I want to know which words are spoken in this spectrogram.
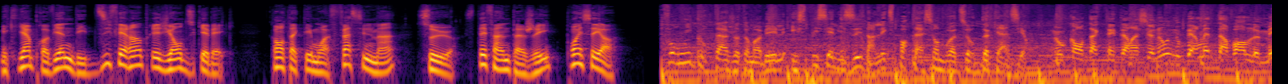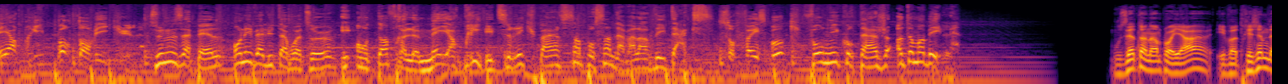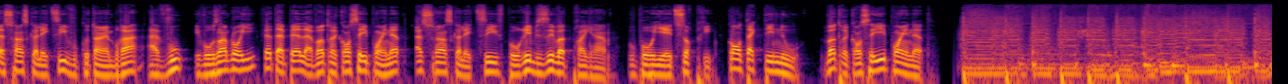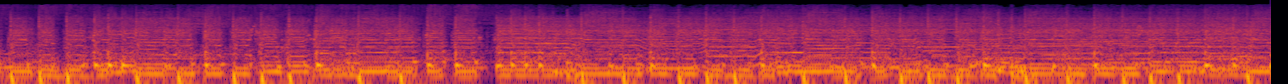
Mes clients proviennent des différentes régions du Québec. Contactez-moi facilement sur stéphanepagé.ca. Fournier Courtage Automobile est spécialisé dans l'exportation de voitures d'occasion. Nos contacts internationaux nous permettent d'avoir le meilleur prix pour ton véhicule. Tu nous appelles, on évalue ta voiture et on t'offre le meilleur prix et tu récupères 100% de la valeur des taxes. Sur Facebook, Fournier Courtage Automobile. Vous êtes un employeur et votre régime d'assurance collective vous coûte un bras à vous et vos employés? Faites appel à votre conseiller.net Assurance collective pour réviser votre programme. Vous pourriez être surpris. Contactez-nous, votre conseiller.net.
